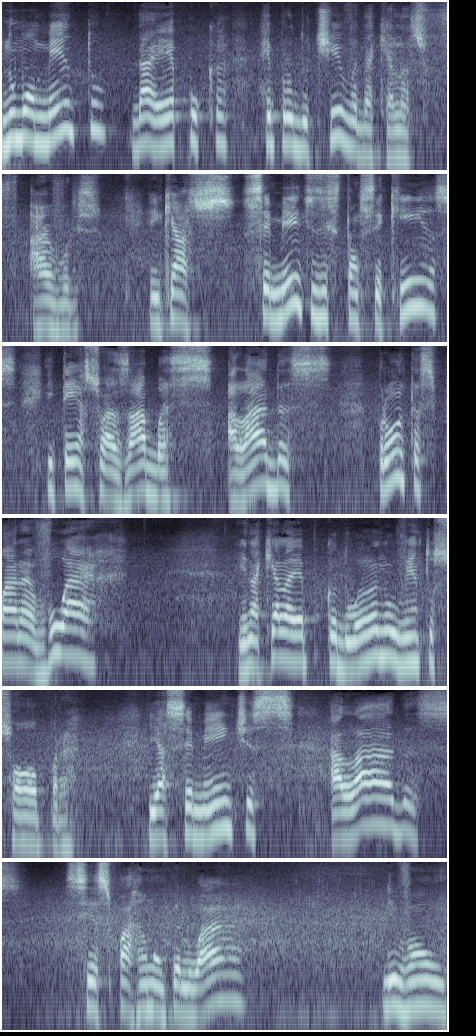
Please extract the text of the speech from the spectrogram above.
no momento da época reprodutiva daquelas árvores em que as sementes estão sequinhas e têm as suas abas aladas, prontas para voar. E naquela época do ano o vento sopra e as sementes aladas se esparramam pelo ar e vão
